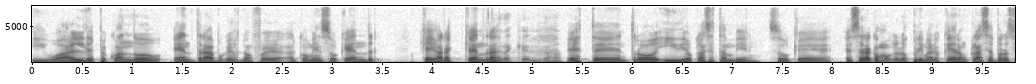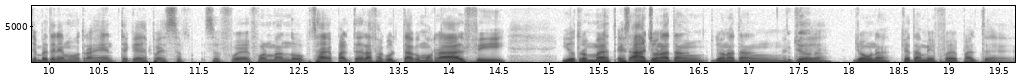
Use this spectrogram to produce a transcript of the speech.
Igual después cuando entra, porque no fue al comienzo Kendra, que ahora es Kendra, Eres Kendra, ajá. este entró y dio clases también. So que ese era como que los primeros que dieron clases, pero siempre teníamos otra gente que después se, se fue formando, ¿sabes? Parte de la facultad como Ralphie y otros es- ah, Jonathan, Jonathan, este, Jonah. Jonah, que también fue parte de,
